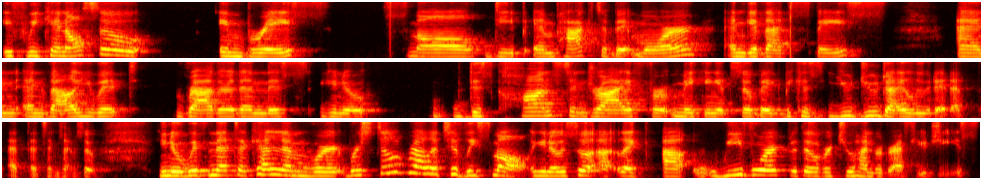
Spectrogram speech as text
if we can also embrace small, deep impact a bit more and give that space and and value it rather than this, you know, this constant drive for making it so big because you do dilute it at, at the same time. So, you know, with Natakallam, we're, we're still relatively small, you know, so uh, like uh, we've worked with over 200 refugees.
